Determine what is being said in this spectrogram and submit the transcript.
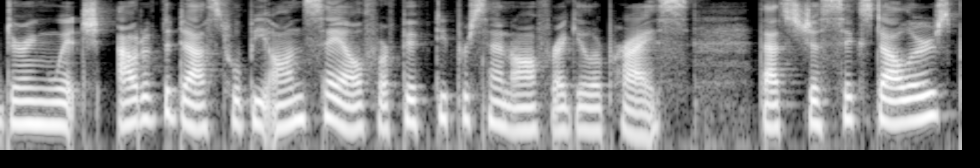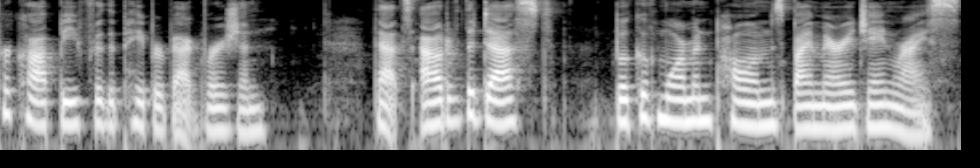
during which Out of the Dust will be on sale for 50% off regular price. That's just $6 per copy for the paperback version. That's Out of the Dust, Book of Mormon Poems by Merrijane Rice.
